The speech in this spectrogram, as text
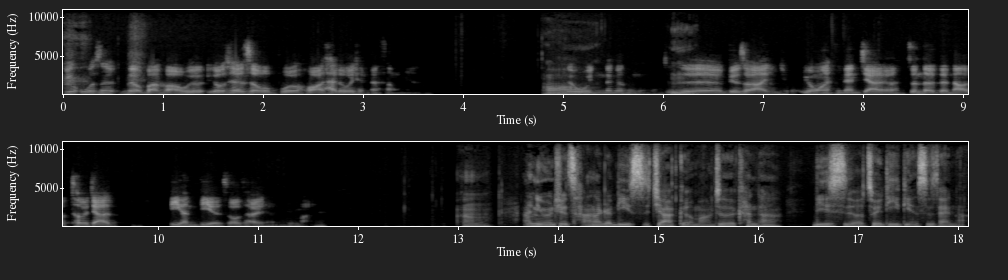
因为我是没有办法，我有有些时候不会花太多钱在上面。哦。就我那个什么，就是比如说他愿望清单加了，嗯、真的等到特价低很低的时候才会想去买。嗯，哎、啊，你们去查那个历史价格嘛？就是看它历史的最低点是在哪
